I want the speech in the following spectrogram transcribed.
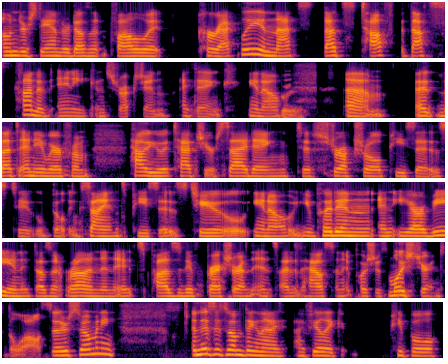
understand or doesn't follow it correctly and that's that's tough but that's kind of any construction i think you know right. um Uh, that's anywhere from how you attach your siding to structural pieces to building science pieces to, you know, you put in an ERV and it doesn't run and it's positive pressure on the inside of the house and it pushes moisture into the wall. So there's so many, and this is something that I, I feel like people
